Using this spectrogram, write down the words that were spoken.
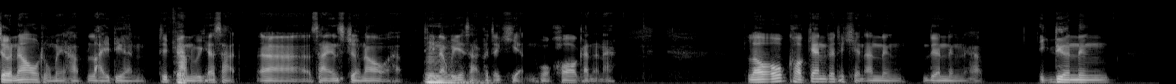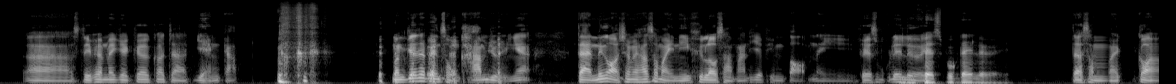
journal ถูกไหมครับรายเดือนที่เป็ครับวิทยาศาสตร์อ่า science journal อะครับที่อืมนักวิทยาศาสตร์ก็จะเขียนหัวข้อกันอะนะแล้ว Coggan ก็จะเขียนอันหนึ่งเดือนหนึ่งนะครับ อีกเดือนหนึ่งอ่า Stephen McGregor ก็จะแย้งกลับ มันก็จะเป็นสงครามอยู่อย่างเงี้ย แต่นึกออกใช่ไหมครับสมัยนี้คือเราสามารถที่จะพิมพ์ตอบใน Facebook ได้เลย Facebook ได้เลย แต่สมัยก่อน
